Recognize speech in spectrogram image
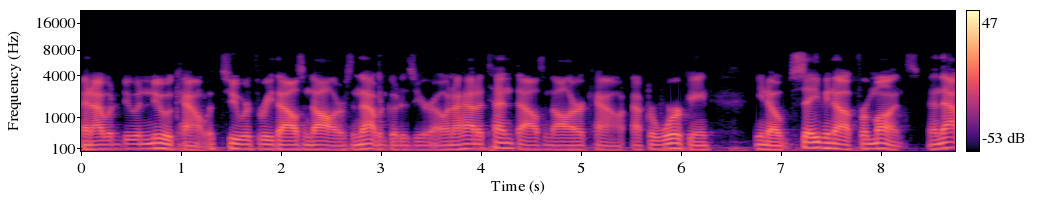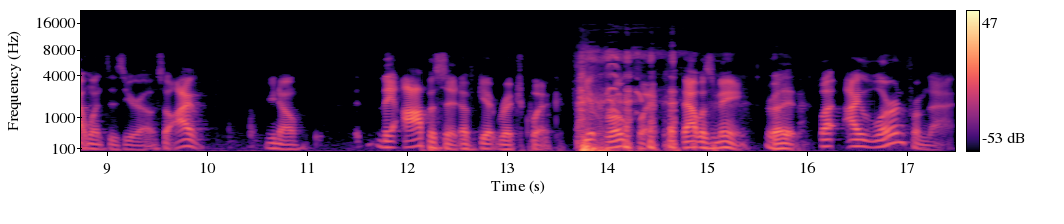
and I would do a new account with two or three thousand dollars, and that would go to zero, and I had a ten thousand dollar account after working, you know, saving up for months, and that went to zero. So I you know, the opposite of get rich quick, get broke quick. that was me. Right. But I learned from that.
